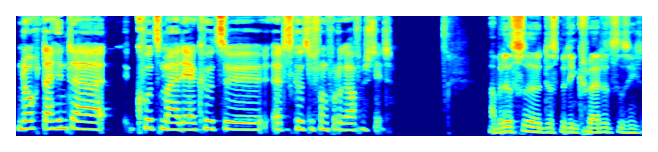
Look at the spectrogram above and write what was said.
noch dahinter kurz mal der Kürzel, äh, das Kürzel vom Fotografen steht. Aber das, äh, das mit den Credits ist nicht,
